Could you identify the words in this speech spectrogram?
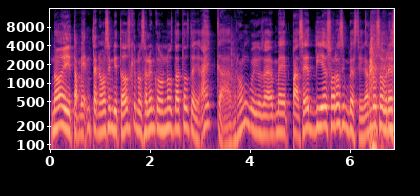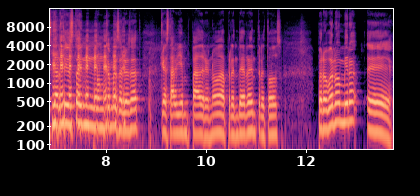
no, y también tenemos invitados que nos salen con unos datos de, ay, cabrón, güey. O sea, me pasé 10 horas investigando sobre este artista y nunca me salió ese dato. Que está bien padre, ¿no? Aprender entre todos. Pero bueno, mira, eh,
